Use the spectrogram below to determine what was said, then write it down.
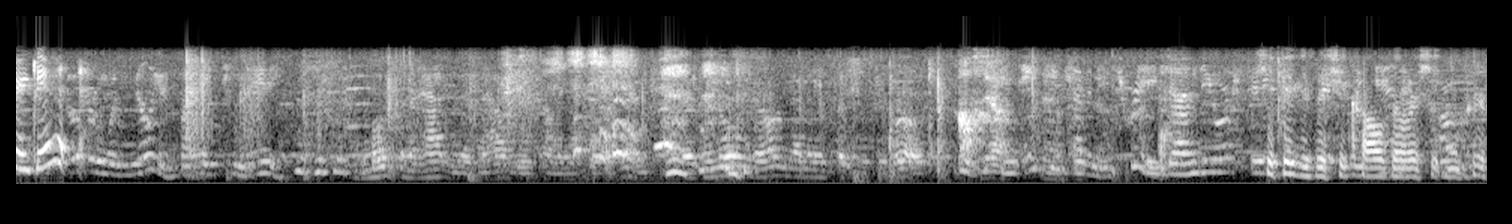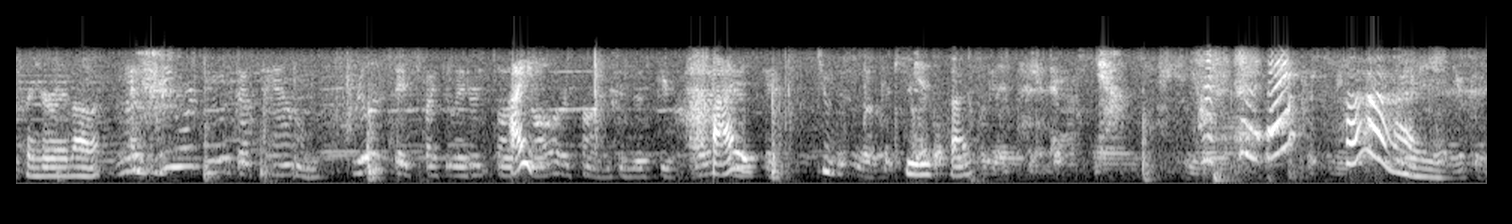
Very good. Over one million by 1880. Most of Manhattan is now becoming full There's no, there aren't that many places to grow. Oh, Yeah. in 1873, the New York City. She figures if she crawls over, she can put her finger right on it. As New York moved up towns, real estate speculators saw Hi. dollar signs in this bucolic Hi. landscape. Cute, Hi. side. Hi. And you can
